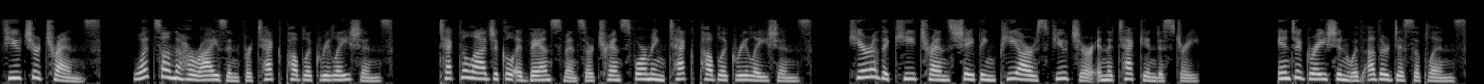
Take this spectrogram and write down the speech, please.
Future trends. What's on the horizon for tech public relations? Technological advancements are transforming tech public relations. Here are the key trends shaping PR's future in the tech industry. Integration with other disciplines.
